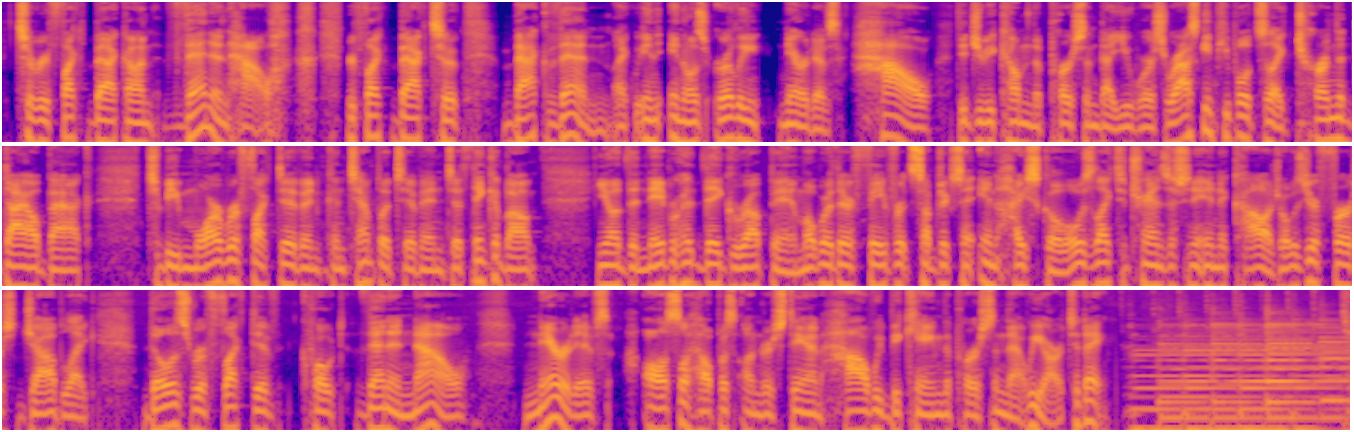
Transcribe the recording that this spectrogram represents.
to reflect back on then and how, reflect back to back then, like in, in those early narratives, how did you become the person that you were? So we're asking people to like turn the dial back, to be more reflective and contemplative and to think about, you know, the neighborhood they grew up in, what were their favorite subjects in high school, what was it like to transition into college, what was your first job like? Those reflective, quote, then and now narratives also help us understand how we became the person that we are today.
